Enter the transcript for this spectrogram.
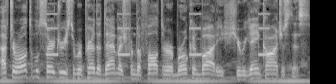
After multiple surgeries to repair the damage from the fall to her broken body, she regained consciousness.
